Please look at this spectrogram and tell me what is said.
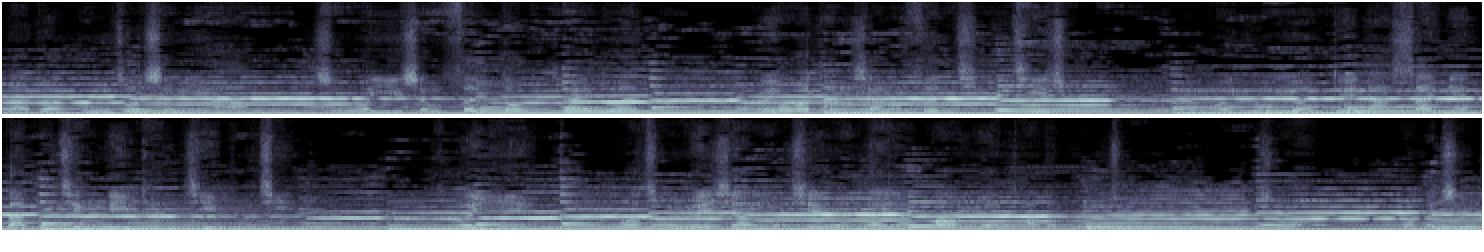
那段工作生涯是我一生奋斗的开端，为我打下了奋起的基础。我永远对那三年半的经历感激不尽。所以，我从未像有些人那样抱怨他的雇主，说我们只不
